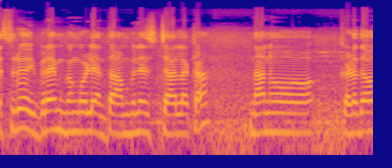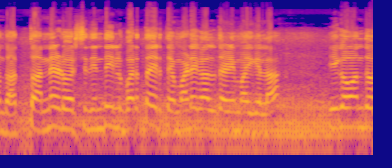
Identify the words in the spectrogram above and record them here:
ಹೆಸರು ಇಬ್ರಾಹಿಂ ಗಂಗೊಳ್ಳಿ ಅಂತ ಆಂಬುಲೆನ್ಸ್ ಚಾಲಕ. ನಾನು ಕಳೆದ ಒಂದು ಹತ್ತು ಹನ್ನೆರಡು ವರ್ಷದಿಂದ ಇಲ್ಲಿ ಬರ್ತಾ ಇರ್ತೇವೆ ಮಳೆಗಾಲ ಟೈಮಾಗೆಲ್ಲ. ಈಗ ಒಂದು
